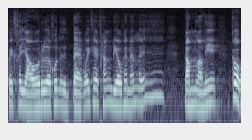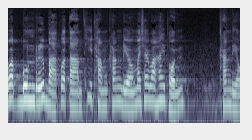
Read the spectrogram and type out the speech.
ไปเขย่าเรือคนอื่นแตกไว้แค่ครั้งเดียวแค่นั้นเลยกรรมเหล่านี้เขาบอกว่าบุญหรือบาปก็ตามที่ทำครั้งเดียว ไม่ใช่ว่าให้ผลครั้งเดียว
